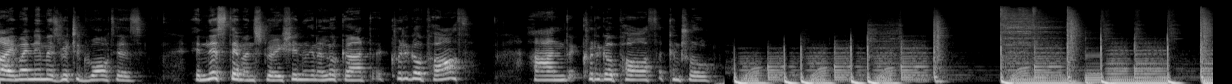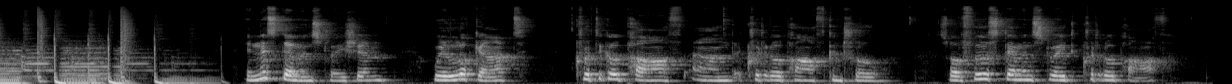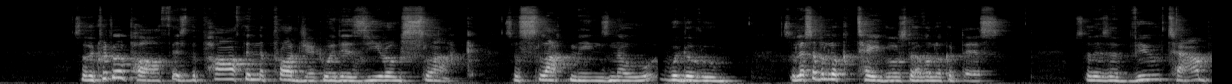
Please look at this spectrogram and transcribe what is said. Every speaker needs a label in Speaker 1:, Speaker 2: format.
Speaker 1: Hi, my name is Richard Walters. In this demonstration, we're going to look at critical path and critical path control. In this demonstration, we'll look at critical path and critical path control. So I'll first demonstrate critical path. So the critical path is the path in the project where there's zero slack. So slack means no wiggle room. So let's have a look at tables to have a look at this. So there's a view tab,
